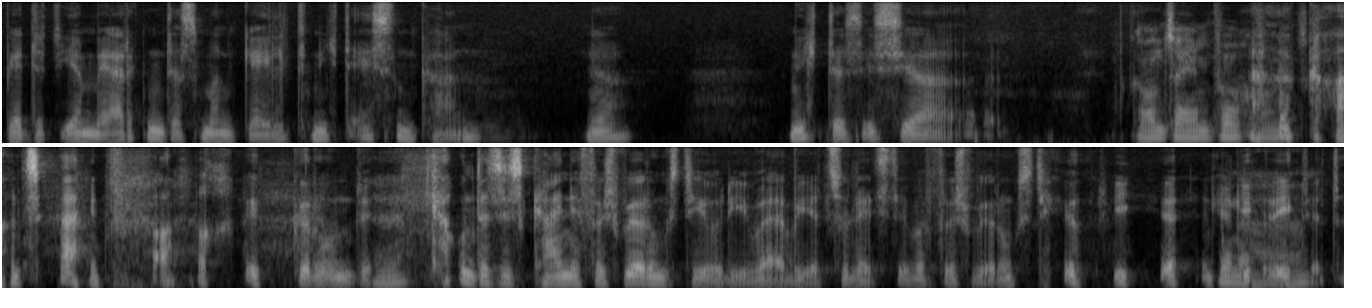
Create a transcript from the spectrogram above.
werdet ihr merken, dass man Geld nicht essen kann. Ja? Nicht, das ist ja Ganz einfach. Ganz einfach im Grunde. Ja. Und das ist keine Verschwörungstheorie, weil wir zuletzt über Verschwörungstheorie genau, geredet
